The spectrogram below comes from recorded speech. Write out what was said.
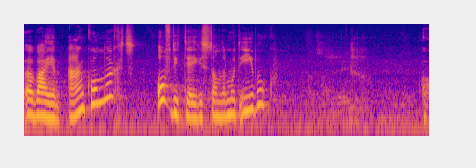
eh, waar je hem aankondigt. Of die tegenstander moet in je boek. Oh.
